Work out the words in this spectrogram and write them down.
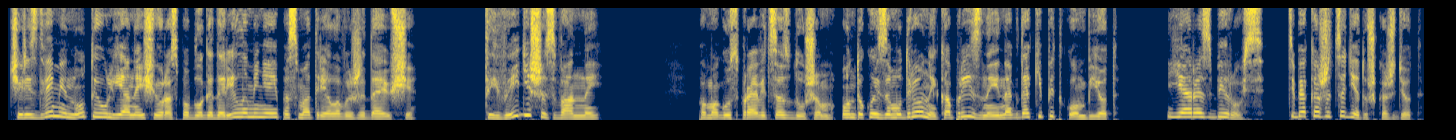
Через две минуты Ульяна еще раз поблагодарила меня и посмотрела выжидающе. «Ты выйдешь из ванной?» «Помогу справиться с душем. Он такой замудренный, капризный, иногда кипятком бьет». «Я разберусь. Тебя, кажется, дедушка ждет.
